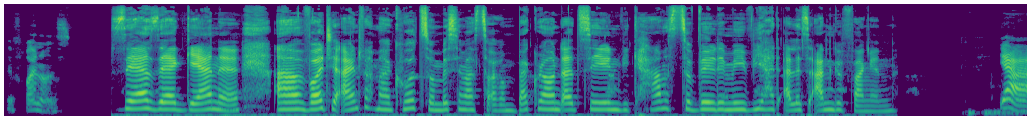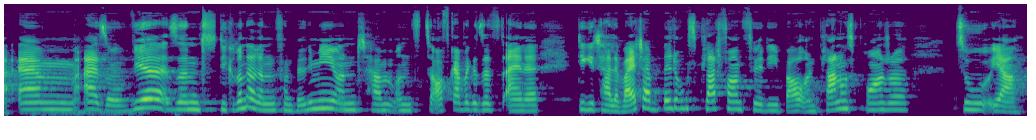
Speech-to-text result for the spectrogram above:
Wir freuen uns. Sehr, sehr gerne. Äh, wollt ihr einfach mal kurz so ein bisschen was zu eurem Background erzählen? Wie kam es zu Buildemy? Wie hat alles angefangen? Ja, ähm, also wir sind die Gründerinnen von Buildemy und haben uns zur Aufgabe gesetzt, eine digitale Weiterbildungsplattform für die Bau- und Planungsbranche zu, ja,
